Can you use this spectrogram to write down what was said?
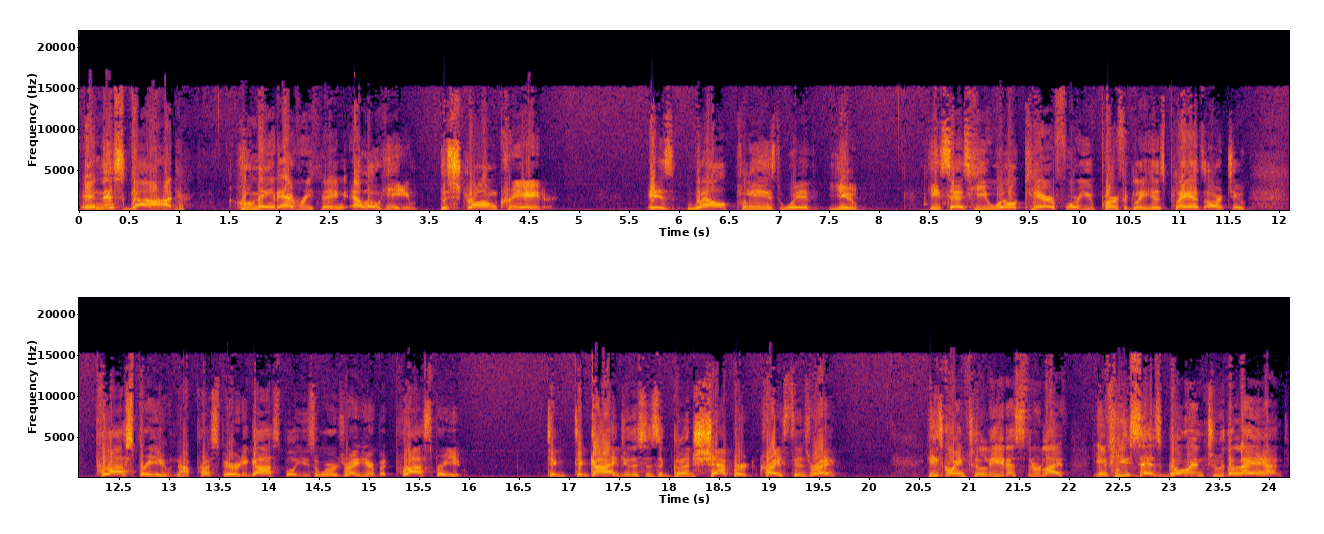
And this God, who made everything, Elohim, the strong creator, is well pleased with you. He says he will care for you perfectly. His plans are to prosper you, not prosperity gospel, use the words right here, but prosper you, to, to guide you. This is a good shepherd, Christ is, right? He's going to lead us through life. If he says go into the land,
